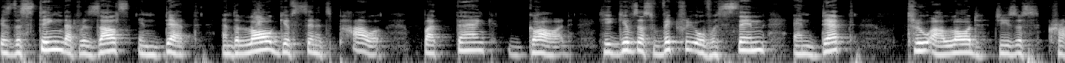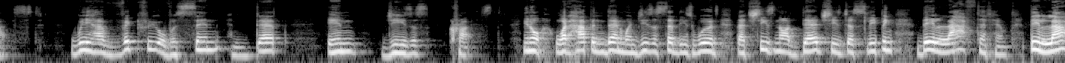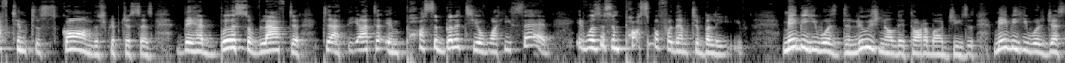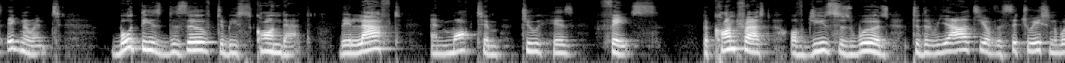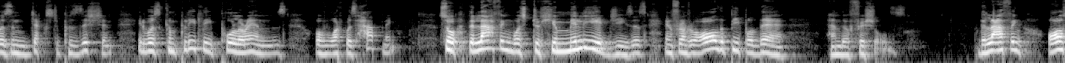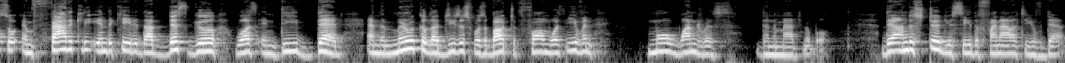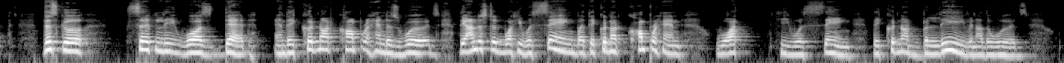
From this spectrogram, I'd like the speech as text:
is the sting that results in death, and the law gives sin its power. But thank God, He gives us victory over sin and death through our Lord Jesus Christ. We have victory over sin and death in Jesus Christ. You know, what happened then when Jesus said these words that she's not dead, she's just sleeping? They laughed at him. They laughed him to scorn, the scripture says. They had bursts of laughter to, at the utter impossibility of what he said. It was just impossible for them to believe. Maybe he was delusional, they thought about Jesus. Maybe he was just ignorant. Both these deserved to be scorned at. They laughed and mocked him to his face. The contrast of Jesus' words to the reality of the situation was in juxtaposition. It was completely polar ends of what was happening. So the laughing was to humiliate Jesus in front of all the people there and the officials. The laughing also emphatically indicated that this girl was indeed dead, and the miracle that Jesus was about to perform was even more wondrous than imaginable. They understood, you see, the finality of death. This girl certainly was dead, and they could not comprehend his words. They understood what he was saying, but they could not comprehend what he was saying. They could not believe, in other words,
